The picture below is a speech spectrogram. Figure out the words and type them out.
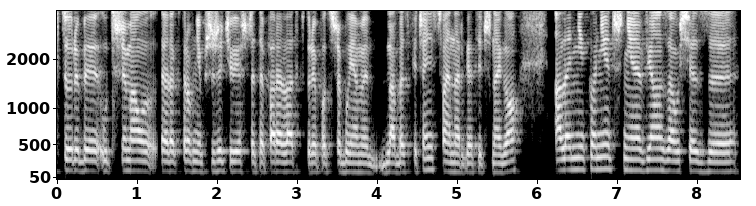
który by utrzymał te elektrownie przy życiu jeszcze te parę lat, które potrzebujemy dla bezpieczeństwa energetycznego, ale niekoniecznie wiązał się z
